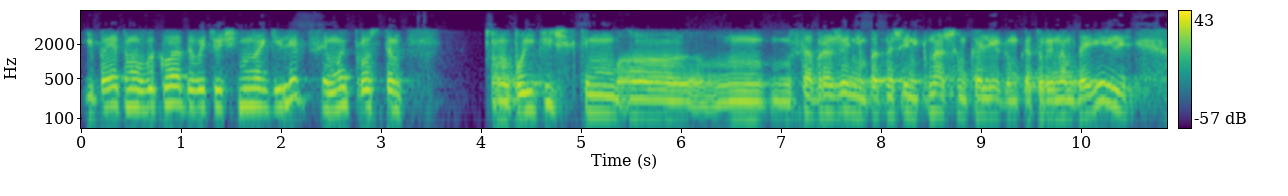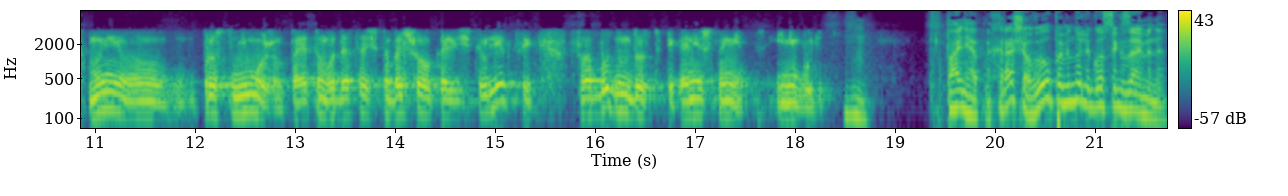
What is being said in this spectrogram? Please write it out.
И поэтому выкладывать очень многие лекции мы просто по этическим э, соображениям по отношению к нашим коллегам, которые нам доверились, мы э, просто не можем. Поэтому вот достаточно большого количества лекций в свободном доступе, конечно, нет и не будет. Понятно. Хорошо. Вы упомянули госэкзамены.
